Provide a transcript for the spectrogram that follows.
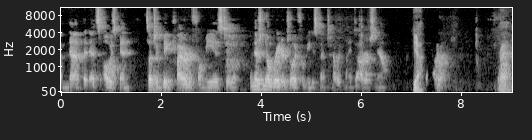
I'm not, but that's always been such a big priority for me is to. And there's no greater joy for me to spend time with my daughters now. Yeah. Right. Wow.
